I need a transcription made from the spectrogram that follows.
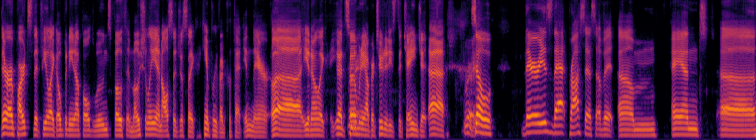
there are parts that feel like opening up old wounds both emotionally and also just like i can't believe i put that in there uh you know like you had so Right. many opportunities to change it uh Right. so there is that process of it um and uh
